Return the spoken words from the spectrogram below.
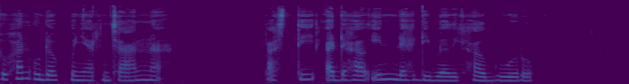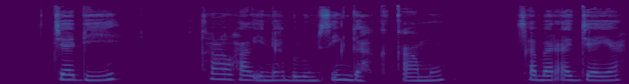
Tuhan udah punya rencana pasti ada hal indah di balik hal buruk. Jadi, kalau hal indah belum singgah ke kamu, sabar aja ya.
